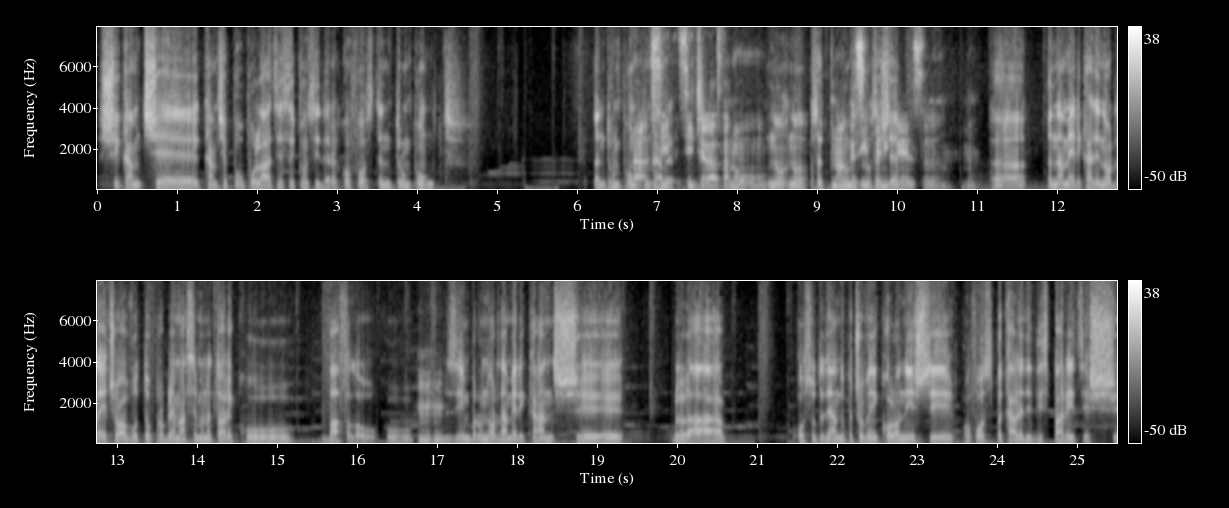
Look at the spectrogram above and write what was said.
Și cam ce, cam ce populație se consideră că a fost într-un punct într-un punct da, în care... Sincer, asta nu... Nu, nu să, n-am nu, găsit nu pe nicăieri să... Uh, în America de Nord aici au avut o problemă asemănătoare cu buffalo, cu uh-huh. zimbru nord-american și la 100 de ani după ce au venit coloniștii, au fost pe cale de dispariție și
